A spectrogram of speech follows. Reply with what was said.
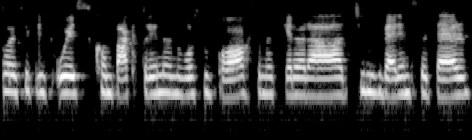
da ist wirklich alles kompakt drinnen, was du brauchst und es geht halt auch ziemlich weit ins Detail.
